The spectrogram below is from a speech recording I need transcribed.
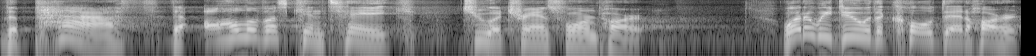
the path that all of us can take to a transformed heart. What do we do with a cold, dead heart?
